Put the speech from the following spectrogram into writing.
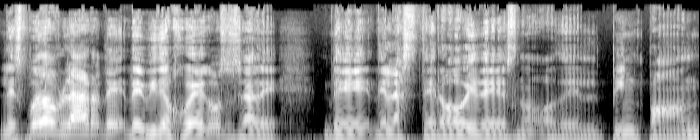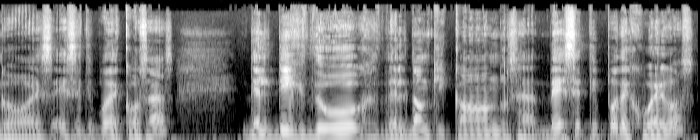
Les puedo hablar de, de videojuegos, o sea, de, de, asteroides, ¿no? O del ping pong, o ese, ese tipo de cosas. Del Dig Dug, del Donkey Kong, o sea, de ese tipo de juegos.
